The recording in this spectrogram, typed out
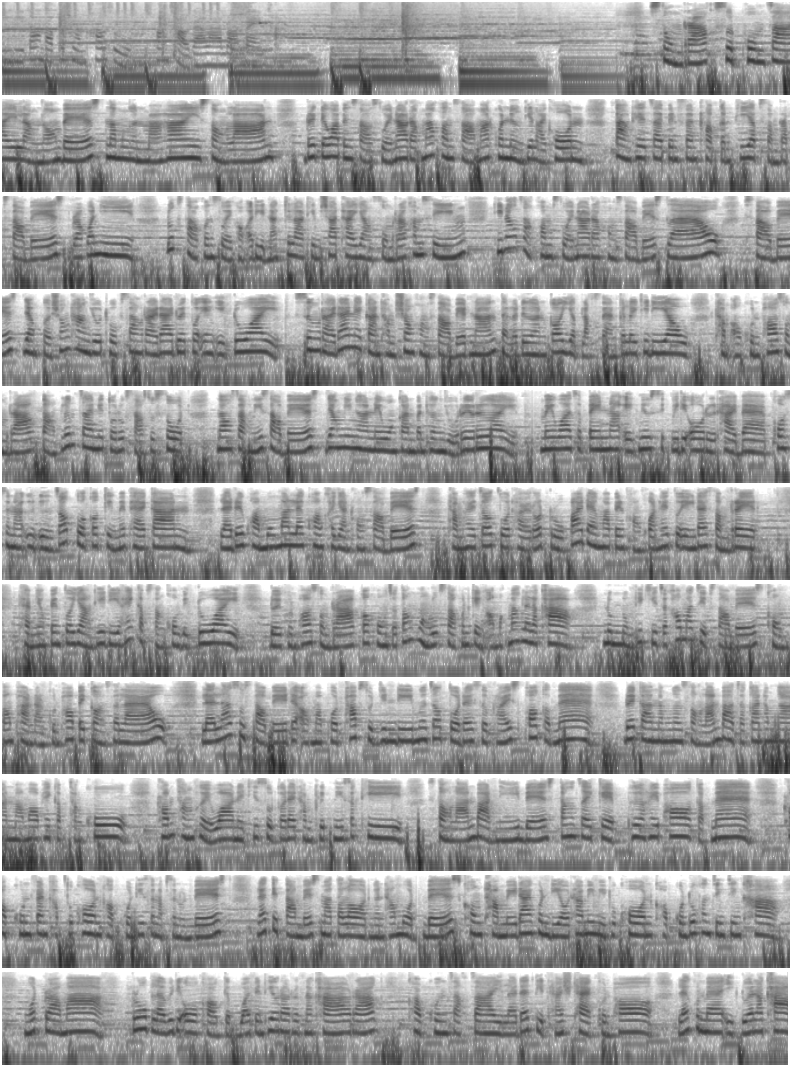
ยินดีต้อนรับผู้ชมเข้าสู่ช่องข่าวดาราร้อนแรงค่ะ สมรักสุดภูมิใจหลังน้องเบสนำเงินมาให้ 2 ล้าน เรียกได้ว่าเป็นสาวสวยน่ารักมากความสามารถคนหนึ่งที่หลายคน ต่างเทใจเป็นแฟนคลับกันเพียบสำหรับสาวเบส รักวณี ลูกสาวคนสวยของอดีตนักกีฬาทีมชาติไทยอย่างสมรักคำสิงที่นอกจากความสวยน่ารักของสาวเบสแล้ว สาวเบสยังเปิดช่องทาง YouTube สร้างรายได้ด้วยตัวเองอีกด้วย ซึ่งรายได้ในการทำช่องของสาวเบสนั้น แต่ละเดือนก็เหยียบหลักแสนกันเลยทีเดียวทำเอาคุณพ่อสมรักต่างปลื้มใจในตัวลูกสาวสุดๆ นอกจากนี้สาวเบสยังมีงานในวงการบันเทิงอยู่เรื่อยๆ ไม่ว่าจะเป็นนางเอกมิวสิกวิดีโอหรือถ่ายแบบโฆษณาอื่นๆ เจ้าตัวก็เก่งไม่แพ้กัน และด้วยความมุ่งมั่นและความขยันของสาวเบสทำให้เจ้าตัวถอยรถหรูป้ายแดงมาเป็นของขวัญให้ตัวเองได้สำเร็จ แถมยังเป็นตัวอย่างที่ดีให้กับสังคมอีกด้วย โดยคุณพ่อสมรักก็คงจะต้องห่วงลูกสาวคนเก่งเอามากๆเลยล่ะค่ะ หนุ่มๆที่คิดจะเข้ามาจีบสาวเบส คงต้องผ่านด่านคุณพ่อไปก่อนซะแล้ว และล่าสุดสาวเบสได้ออกมาโพสต์ภาพสุดยินดีเมื่อเจ้าตัวได้เซอร์ไพรส์พ่อกับแม่ ด้วยการนำเงิน 2 ล้านบาทจากการทำงานมามอบให้กับทั้งคู่ พร้อมทั้งเผยว่าในที่สุดก็ได้ทำคลิปนี้สักที 2 ล้านบาทนี้เบสตั้งใจเก็บเพื่อให้พ่อกับแม่ ขอบคุณแฟนลับทุกคนขอบคุณที่สนับสนุนเบส และติดตามเบสมาตลอดเงินทั้งหมดเบสคงทำไม่ได้คนเดียวถ้าไม่มีทุกคน ขอบคุณทุกคนจริง ๆ ค่ะ งดดราม่ารูปและวิดีโอขอเก็บไว้เป็นที่ระลึกนะคะ รัก ขอบคุณจากใจและได้ติดแฮชแท็กคุณพ่อ และคุณแม่อีกด้วยล่ะค่ะ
